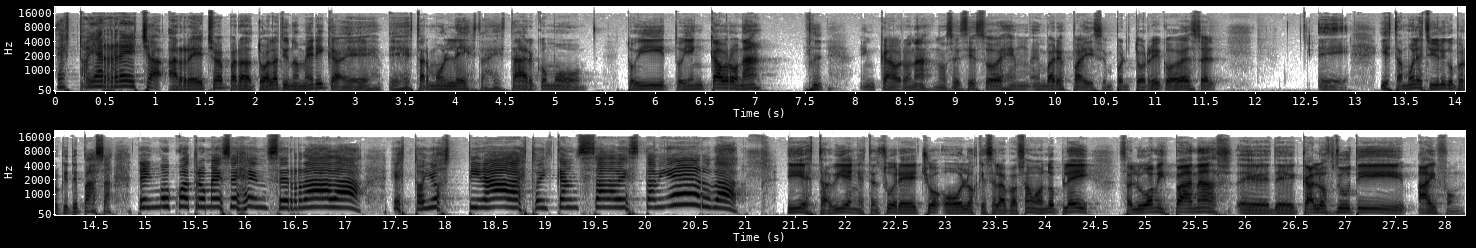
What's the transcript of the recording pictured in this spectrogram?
estoy arrecha. Arrecha para toda Latinoamérica es, estar molesta, es estar como, estoy, estoy encabronada. encabronada. No sé si eso es en, varios países. En Puerto Rico debe ser. Eh, y está molesto. Y yo le digo, ¿pero qué te pasa? Tengo cuatro meses encerrada. Estoy obstinada. Estoy cansada de esta mierda. Y está bien, está en su derecho. O los que se la pasan jugando Play. Saludo a mis panas eh, de Call of Duty iPhone,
